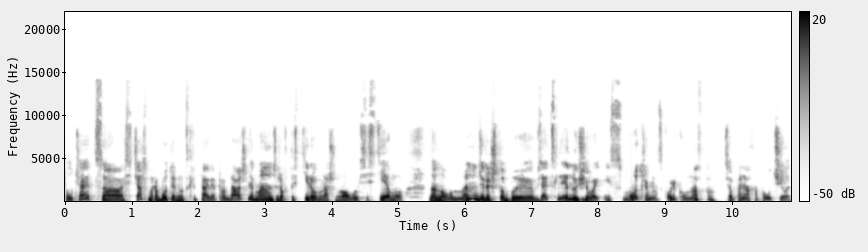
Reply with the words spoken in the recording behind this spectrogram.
Получается, сейчас мы работаем над скриптами продаж для менеджеров, тестируем нашу новую систему на новом менеджере, чтобы взять следующего и смотрим, насколько у нас там все понятно получилось.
